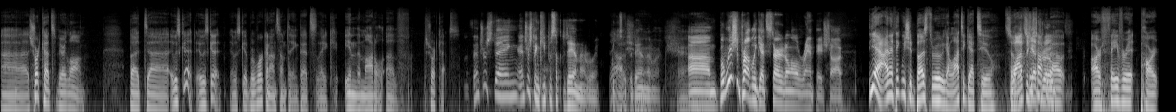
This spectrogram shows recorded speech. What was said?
Uh, Shortcuts very long, but uh, it was good. It was good. It was good. We're working on something that's like in the model of Shortcuts. That's interesting. Interesting. Keep us up to date on that, Roy. Keep us Oh, up to date on that, Roy. sure. Um, but we should probably get started on a little rampage talk. Yeah, and I think we should buzz through. We got a lot to get to. So Lot let's to just get talk through. about our favorite part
